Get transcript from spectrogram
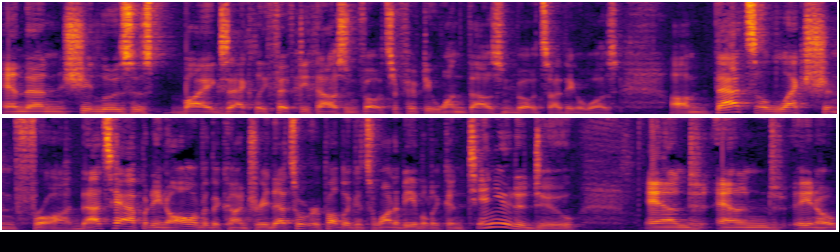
And then she loses by exactly 50,000 votes or 51,000 votes, I think it was. Um, that's election fraud. That's happening all over the country. That's what Republicans want to be able to continue to do and and you know,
